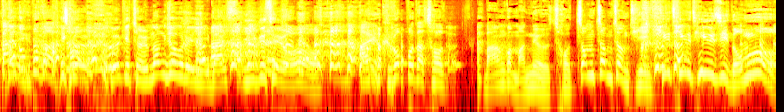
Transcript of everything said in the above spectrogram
딴 것보다 저, 왜 이렇게 절망적으로 이 말씀 읽으세요? 아니, 그것보다 저, 망한 건 맞네요. 저 점점점 뒤에 히읗 히읗 히읗이 너무,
